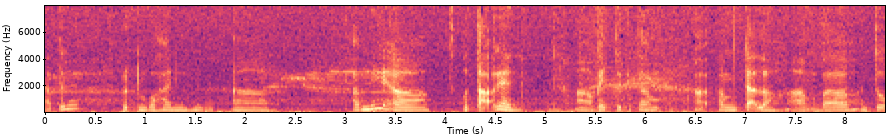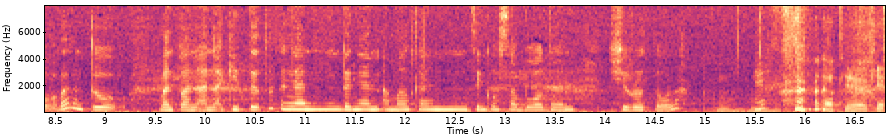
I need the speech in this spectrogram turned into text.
apa ni pertumbuhan uh, apa ni uh, otak kan uh, better kita uh, minta lah uh, untuk apa untuk bantu anak-anak kita tu dengan dengan amalkan zinkosabol dan shiroto lah Hmm. Okey okey.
